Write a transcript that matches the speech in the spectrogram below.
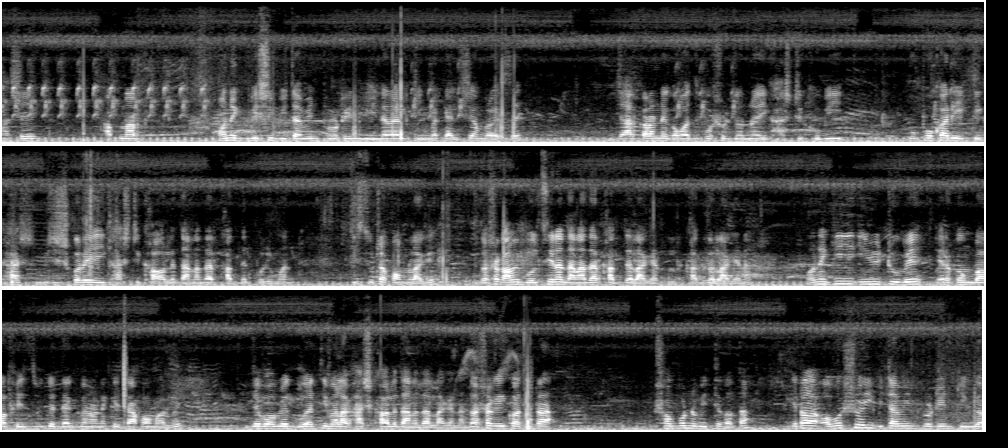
ঘাসে আপনার অনেক বেশি ভিটামিন, প্রোটিন, মিনারেল কিংবা ক্যালসিয়াম রয়েছে, যার কারণে গবাদি পশুর জন্য এই ঘাসটি খুবই উপকারী একটি ঘাস। বিশেষ করে এই ঘাসটি খাওয়ালে দানাদার খাদ্যের পরিমাণ কিছুটা কম লাগে। দর্শক, আমি বলছি না দানাদার খাদ্য লাগে খাদ্য লাগে না। অনেকেই ইউটিউবে এরকম বা ফেসবুকে দেখবেন, অনেকে চাপা মারবে যে বলবে গুয়াতিমালা ঘাস খাওয়ালে দানাদার লাগে না। দর্শক, এই কথাটা সম্পূর্ণ মিথ্যে কথা। এটা অবশ্যই ভিটামিন প্রোটিন কিংবা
